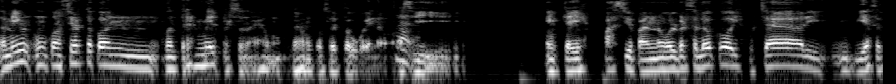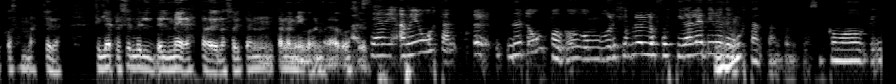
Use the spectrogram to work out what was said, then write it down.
a mí un, un concierto con, con 3.000 personas es un, es un concierto bueno, claro. así en que hay espacio para no volverse loco y escuchar y, y hacer cosas más choras. Sin la presión del, del mega estadio, no soy tan, tan amigo del mega. O sea, a, mí, a mí me gustan eh, de todo un poco, como por ejemplo los festivales a ti no uh -huh. te gustan tanto, entonces, como, ¿qué,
